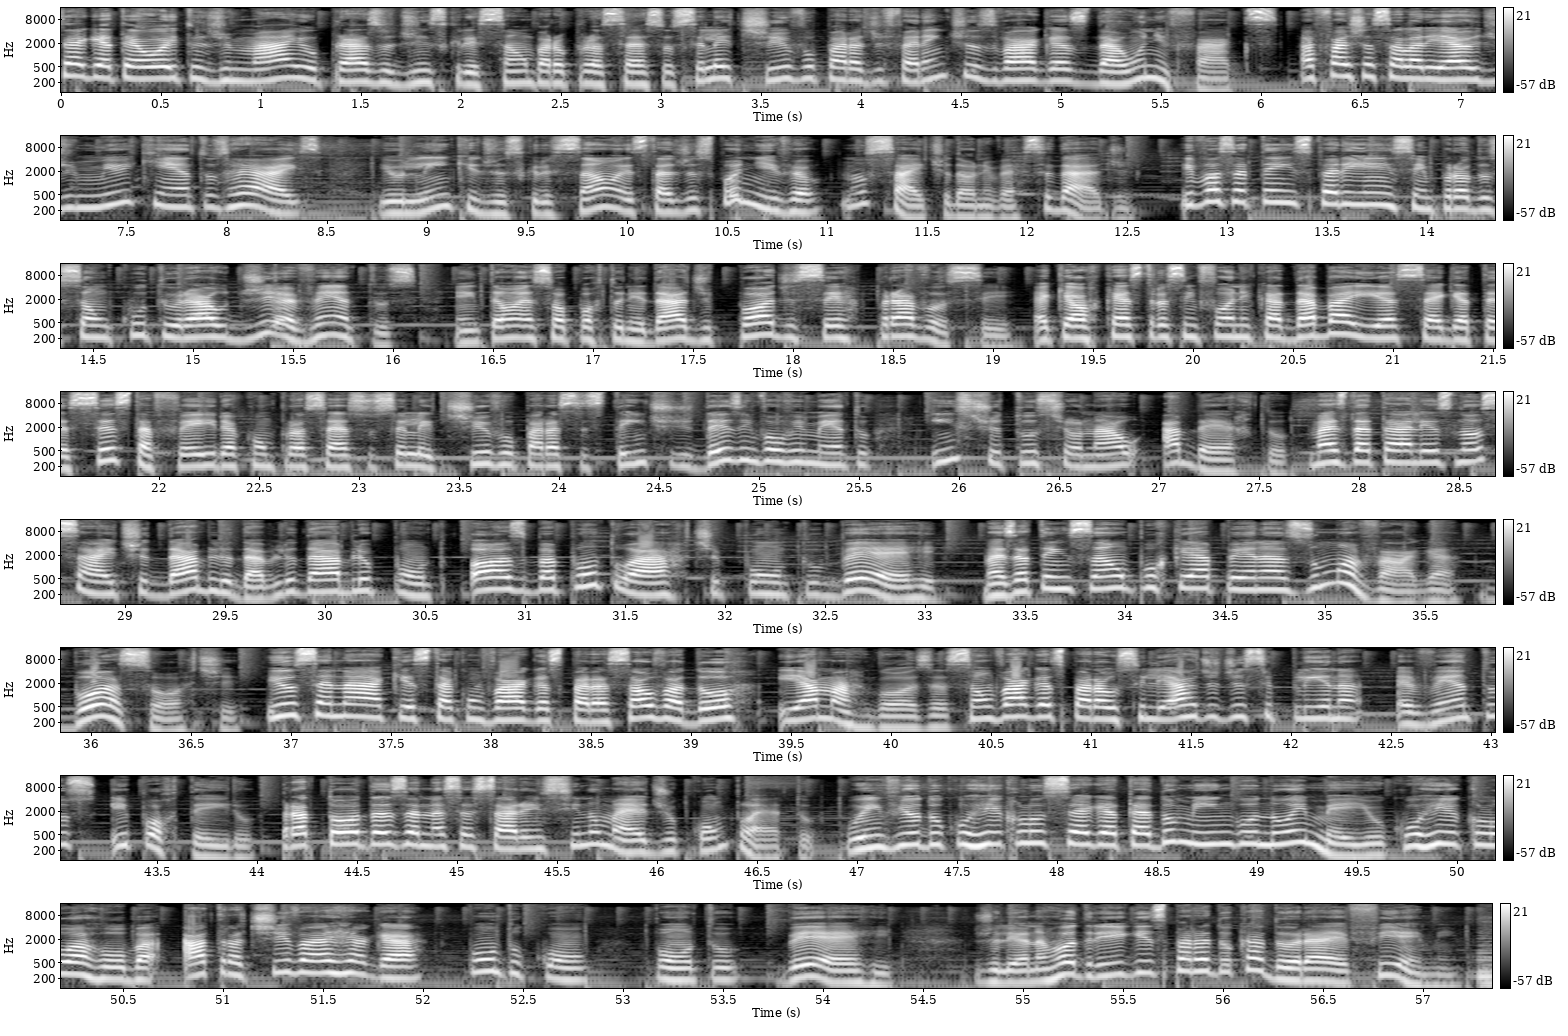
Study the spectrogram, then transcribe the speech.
Segue até 8 de maio o prazo de inscrição para o processo seletivo para diferentes vagas da Unifax. A faixa salarial é de R$ 1.500 e o link de inscrição está disponível no site da universidade. E você tem experiência em produção cultural de eventos? Então essa oportunidade pode ser para você. É que a Orquestra Sinfônica da Bahia segue até sexta-feira com processo seletivo para assistente de desenvolvimento institucional aberto. Mais detalhes no site www.osba.arte.br. Mas atenção porque é apenas uma vaga. Boa sorte! E o Senac está com vagas para Salvador e Amargosa. São vagas para auxiliar de disciplina, eventos e porteiro. Para todas é necessário ensino médio completo. O envio do currículo segue até domingo no e-mail currículo@atrativarh.com.br. Juliana Rodrigues para Educadora FM.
